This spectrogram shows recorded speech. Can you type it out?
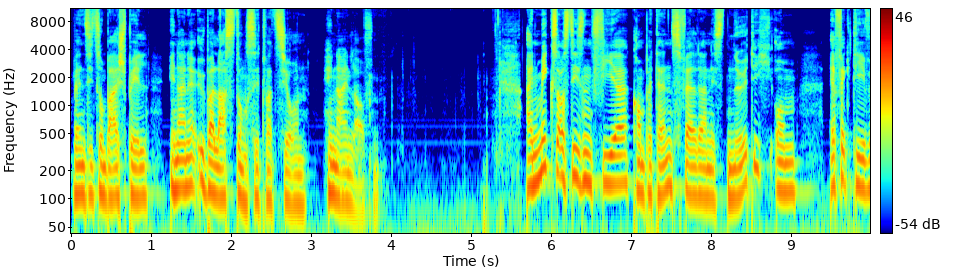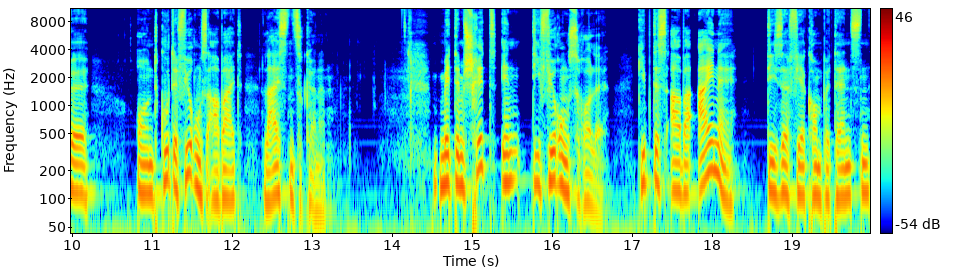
wenn sie zum Beispiel in eine Überlastungssituation hineinlaufen. Ein Mix aus diesen vier Kompetenzfeldern ist nötig, um effektive und gute Führungsarbeit leisten zu können. Mit dem Schritt in die Führungsrolle gibt es aber eine dieser vier Kompetenzen,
